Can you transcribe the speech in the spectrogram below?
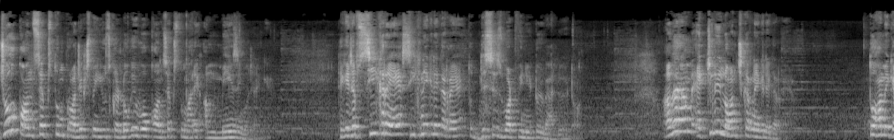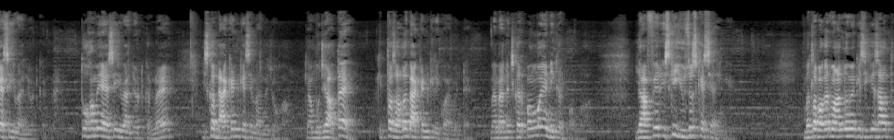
जो कॉन्सेप्ट तुम प्रोजेक्ट्स में यूज़ कर लोगे, वो कॉन्सेप्ट तुम्हारे अमेजिंग हो जाएँगे। ठीक है, जब सीख रहे हैं, सीखने के लिए कर रहे हैं तो this is what we need to evaluate on अगर हम एक्चुअली लॉन्च करने के लिए कर रहे हैं तो हमें कैसे इवेल्युएट करना है? तो हमें ऐसे इवेल्युएट करना है, इसका बैकएंड कैसे मैनेज होगा? क्या मुझे आता है? कितना ज़्यादा बैकएंड की रिक्वायरमेंट है? मैं मैनेज कर पाऊँगा या नहीं कर पाऊँगा? या फिर इसके यूज़र्स कैसे आएँगे? मतलब अगर मान लो मैं किसी के साथ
